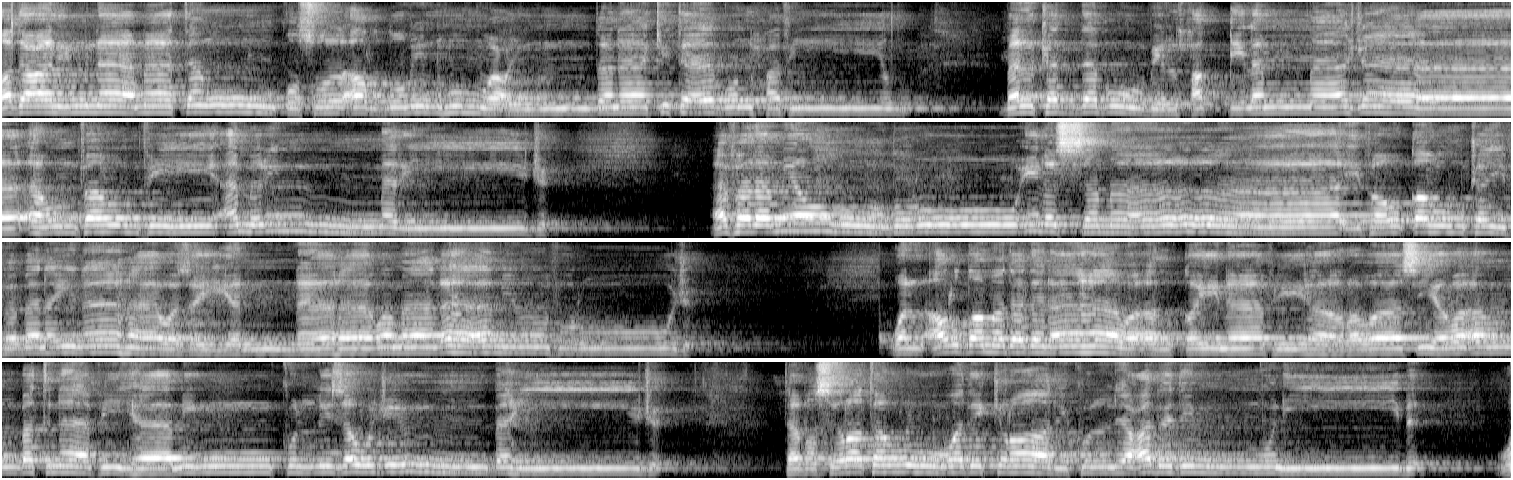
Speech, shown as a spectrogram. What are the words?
قد علمنا ما تنقص الأرض منهم وعندنا كتاب حفيظ. بل كذبوا بالحق لما جاءهم فهم في أمر مريج. أفلم ينظروا إلى السماء فوقهم كيف بنيناها وزيناها وما لها من فروج. والأرض مددناها وألقينا فيها رواسي وأنبتنا فيها من كل زوج بهيج. تبصرة وذكرى لكل عبد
